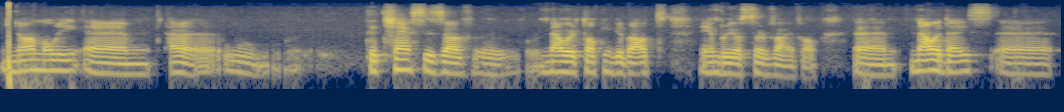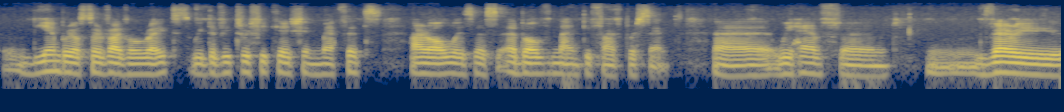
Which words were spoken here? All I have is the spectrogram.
normally, um, uh, the chances of uh, now we're talking about embryo survival. Um, nowadays, uh, the embryo survival rates with the vitrification methods are always above 95%. Uh, we have um, very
